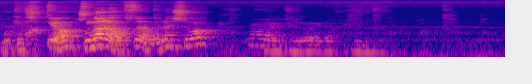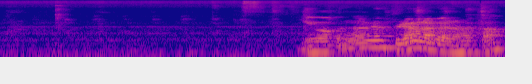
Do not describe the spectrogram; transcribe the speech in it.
뭐 이렇게 확 뛰어? 중간에 없어 여기는 쉬워? 네. 네, 중간이다. 이거 끝나면 분량 라벨을 할까?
